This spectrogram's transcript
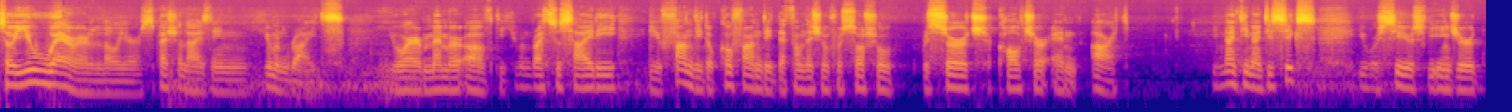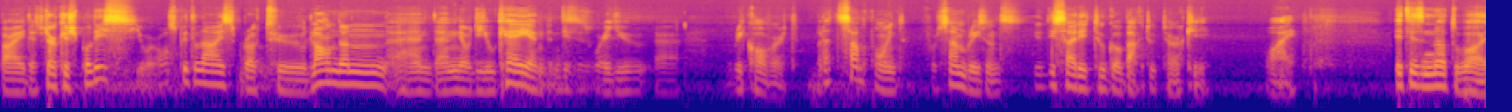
So, you were a lawyer specialized in human rights. You were a member of the Human Rights Society. You funded or co-funded the Foundation for Social research, culture, and art. In 1996, you were seriously injured by the Turkish police. You were hospitalized, brought to London and then you the UK, and this is where you recovered. But at some point, for some reasons, you decided to go back to Turkey. Why? It is not why.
